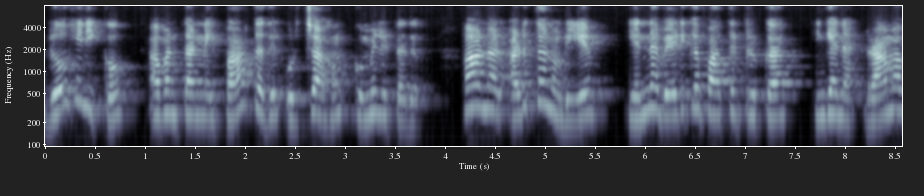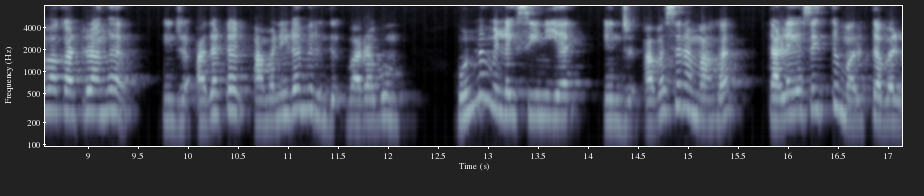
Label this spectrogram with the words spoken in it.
ரோஹிணிக்கோ அவன் தன்னை பார்த்ததில் உற்சாகம் குமிழிட்டது. ஆனால் அடுத்த நொடியே என்ன வேடிக்கை பார்த்துட்டு இருக்க இங்கன டிராமாவா காட்டுறாங்க? என்று அதட்டல் அவனிடமிருந்து வரவும். ஒண்ணுமில்லை சீனியர் என்று அவசரமாக தலையசைத்து மறுத்தவள்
